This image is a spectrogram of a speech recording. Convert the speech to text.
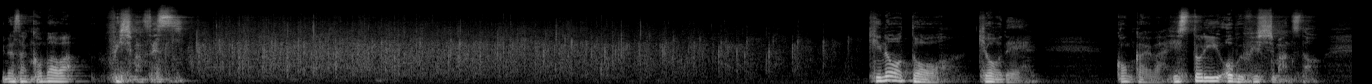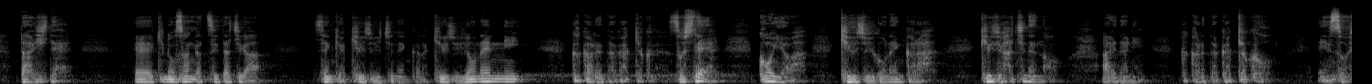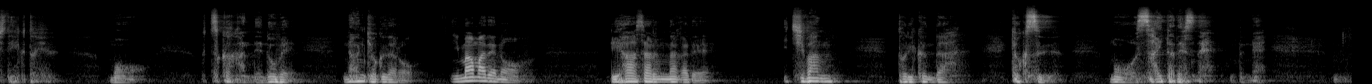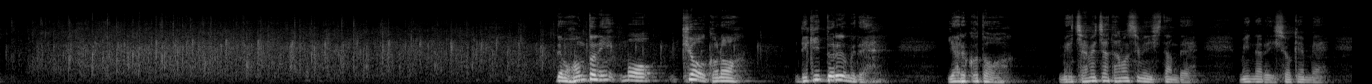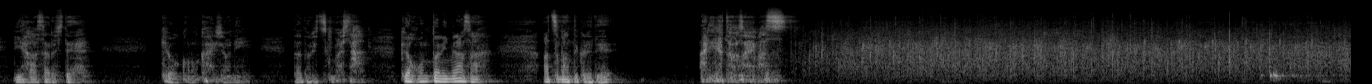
皆さんこんばんはフィッシュマンズです。昨日と今日で今回は「ヒストリー・オブ・フィッシュマンズ」と題して、えー、昨日3月1日が1991年から94年に書かれた楽曲。そして今夜は95年から98年の間に書かれた楽曲を演奏していくという。もう2日間で延べ何曲だろう。今までのリハーサルの中で一番取り組んだ曲数もう最多ですね。本当にね。でも本当にもう今日このリキッドルームでやることをめちゃめちゃ楽しみにしたんでみんなで一生懸命リハーサルして今日この会場にたどり着きました。今日本当に皆さん集まってくれてありがとうございます。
